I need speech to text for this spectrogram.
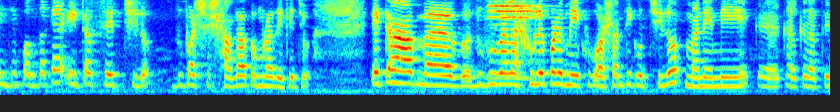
এই যে পর্দাটা, এটার সেট ছিল। দুপাশে সাদা তোমরা দেখেছ। এটা দুপুরবেলা শুলে পরে মেয়ে খুব অশান্তি করছিল। মানে মেয়ে কালকে রাতে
